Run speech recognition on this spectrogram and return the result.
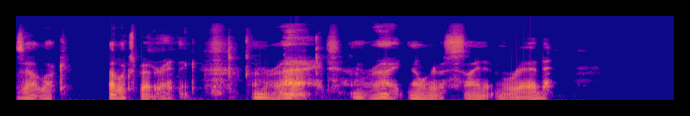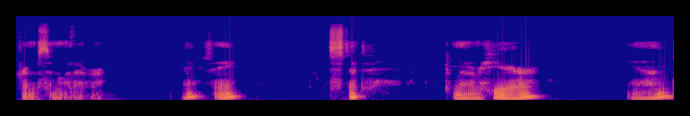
How's that look? That looks better, I think. All right, all right. Now we're going to sign it in red, crimson, whatever. Okay, see? Twist it. Come over here and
